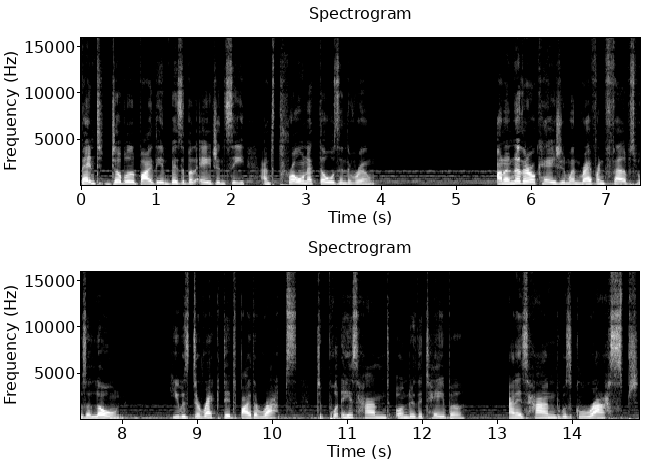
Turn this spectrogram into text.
bent double by the invisible agency, and thrown at those in the room. On another occasion, when Reverend Phelps was alone, he was directed by the raps to put his hand under the table, and his hand was grasped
